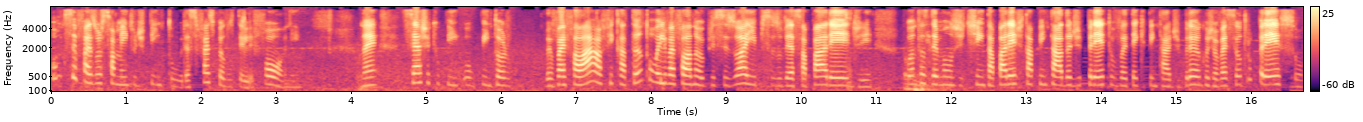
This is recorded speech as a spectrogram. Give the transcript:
Como que você faz orçamento de pintura? Você faz pelo telefone? Né? Você acha que o pintor vai falar, ah, fica tanto, ou ele vai falar, não, eu preciso aí, preciso ver essa parede, quantas demãos de tinta, a parede está pintada de preto, vai ter que pintar de branco, já vai ser outro preço.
